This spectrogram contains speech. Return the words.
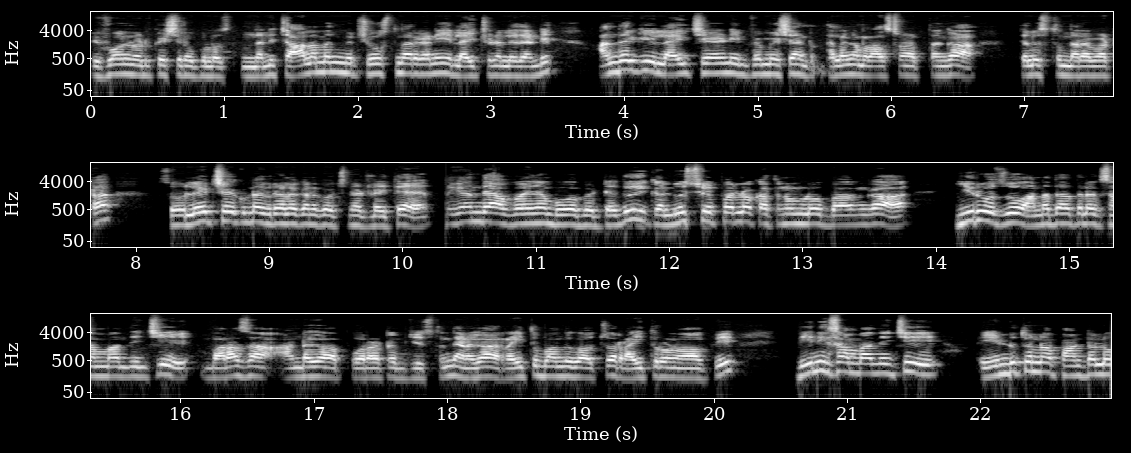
మీ ఫోన్ నోటిఫికేషన్ రూపంలో వస్తుందండి. చాలా మంది మీరు చూస్తున్నారు కానీ లైక్ చేయడం లేదండి. అందరికీ లైక్ చేయండి. ఇన్ఫర్మేషన్ తెలంగాణ రాష్ట్ర వ్యాప్తంగా తెలుస్తుంది అనమాట సో లేట్ చేయకుండా విరాళ కనుక వచ్చినట్లయితే అడిగందే అవ్వైనా బోవ పెట్టేది. ఇక న్యూస్ పేపర్లో కథనంలో భాగంగా ఈ రోజు అన్నదాతలకు సంబంధించి భరోసా అండగా పోరాటం చేస్తుంది. అనగా రైతు బంధు కావచ్చు రైతు రుణమాఫీ. దీనికి సంబంధించి ఎండుతున్న పంటలు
